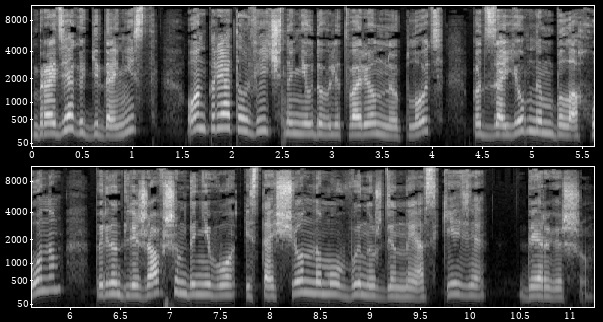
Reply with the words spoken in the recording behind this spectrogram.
Бродяга-гедонист, он прятал вечно неудовлетворенную плоть под заемным балахоном, принадлежавшим до него истощенному вынужденной аскезе Дервишу.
